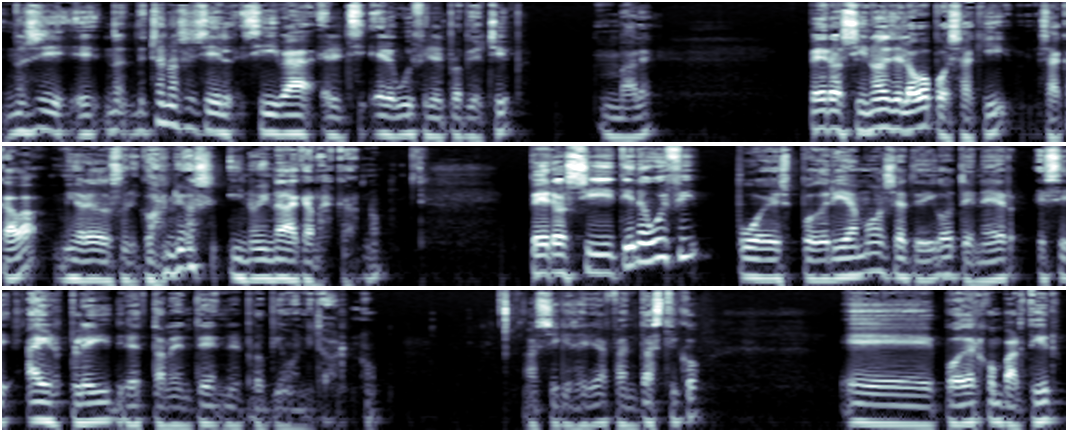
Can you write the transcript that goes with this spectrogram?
No sé si, eh, de hecho, no sé si, si va el, el Wi-Fi en el propio chip, ¿vale? Pero si no, desde luego, pues aquí se acaba mi hora de los unicornios y no hay nada que rascar, ¿no? Pero si tiene wifi, pues podríamos, ya te digo, tener ese AirPlay directamente en el propio monitor, ¿no? Así que sería fantástico eh, poder compartir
